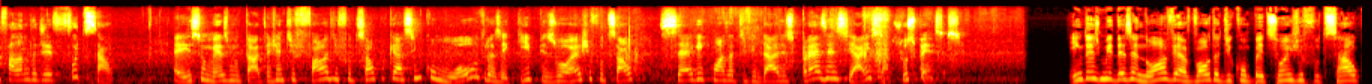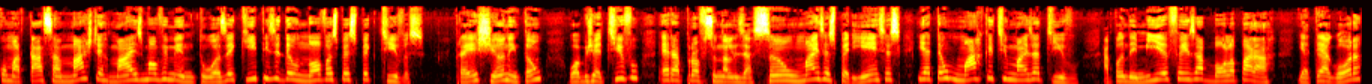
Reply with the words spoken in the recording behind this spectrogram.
falando de futsal. É isso mesmo, Tati. A gente fala de futsal porque, assim como outras equipes, o Oeste Futsal segue com as atividades presenciais suspensas. Em 2019, a volta de competições de futsal como a Taça Master Mais movimentou as equipes e deu novas perspectivas. Para este ano, então, o objetivo era a profissionalização, mais experiências e até um marketing mais ativo. A pandemia fez a bola parar e até agora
